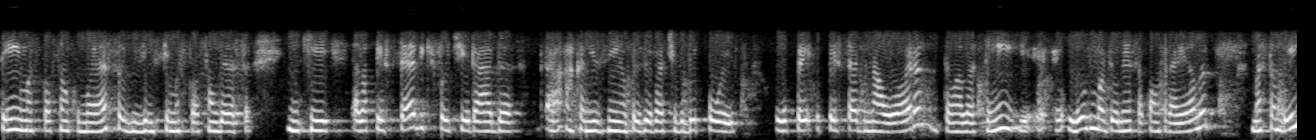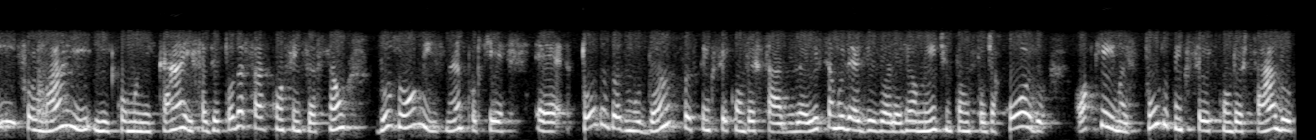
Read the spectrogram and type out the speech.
tem uma situação como essa, vivencia uma situação dessa, em que ela percebe que foi tirada a, a camisinha, o preservativo depois, percebe na hora, então ela tem, houve uma violência contra ela, mas também informar e, e comunicar e fazer toda essa conscientização dos homens, né? Porque é, todas as mudanças têm que ser conversadas. Aí se a mulher diz, olha, realmente, então estou de acordo, ok, mas tudo tem que ser conversado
